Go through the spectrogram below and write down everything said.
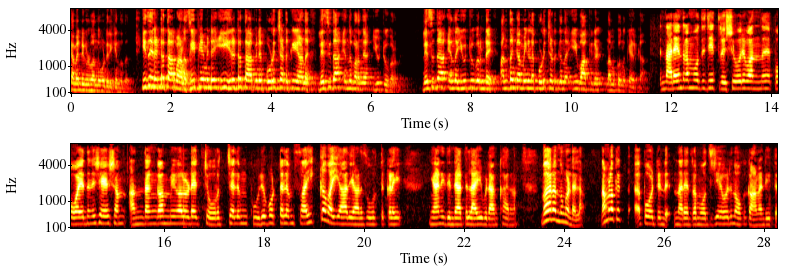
കമന്റുകൾ വന്നുകൊണ്ടിരിക്കുന്നത്. ഇത് ഇരട്ടത്താപ്പാണ്. സി പി എമ്മിന്റെ ഈ ഇരട്ടത്താപ്പിനെ പൊളിച്ചടുക്കുകയാണ് ലസിത എന്ന് പറഞ്ഞ യൂട്യൂബർ. ലസിത എന്ന യൂട്യൂബറിന്റെ അന്തം കമ്മികളെ പൊളിച്ചെടുക്കുന്ന ഈ വാക്കുകൾ നമുക്കൊന്ന് കേൾക്കാം. നരേന്ദ്രമോദിജി തൃശൂർ വന്ന് പോയതിനു ശേഷം അന്തംഗമ്മികളുടെ ചൊറിച്ചലും കുരുപൊട്ടലും സഹിക്ക വയ്യാതെയാണ് സുഹൃത്തുക്കളെ ഞാൻ ഇതിന്റെ അകത്ത് ലൈവ് ഇടാൻ കാരണം. വേറൊന്നും കൊണ്ടല്ല. നമ്മളൊക്കെ പോയിട്ടുണ്ട് നരേന്ദ്രമോദിജിയെ ഒരു നോക്ക് കാണേണ്ടിയിട്ട്.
